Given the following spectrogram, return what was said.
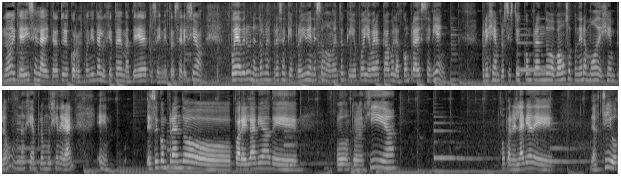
¿No? Y te dice la literatura correspondiente al objeto de materia de procedimiento de selección. Puede haber una norma expresa que prohíbe en ese momento que yo pueda llevar a cabo la compra de ese bien. Por ejemplo, si estoy comprando, vamos a poner a modo de ejemplo, un ejemplo muy general, eh, estoy comprando para el área de odontología o para el área de, de archivo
